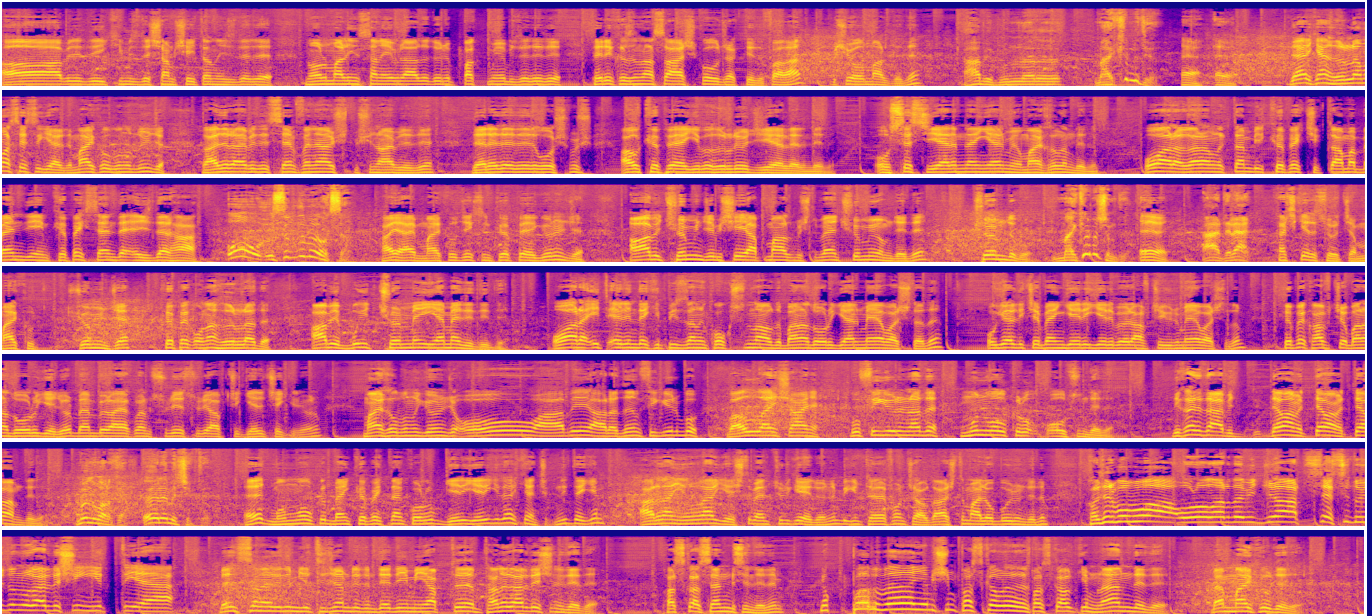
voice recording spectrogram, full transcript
Abi dedi ikimiz de Şam şeytanı dedi. Normal insan evladı dönüp bakmıyor bize dedi. Peri kızı nasıl aşık olacak dedi falan. Bir şey olmaz dedi. Abi bunları Michael mı diyor? Evet evet. Derken hırlama sesi geldi. Michael bunu duyunca Kadir abi dedi sen fena üşütmüşsün abi dedi. Derede dedi koşmuş av köpeği gibi hırlıyor ciğerlerin dedi. O ses ciğerimden gelmiyor Michael'ım dedim. O ara karanlıktan bir köpek çıktı ama ben diyeyim köpek sende ejderha. Oo ısırdı mı yoksa? Hayır hayır Michael Jackson köpeği görünce abi çömünce bir şey yapmazmıştı ben çömüyorum dedi. Çömdü bu. Michael mı şimdi? Evet Hadi lan. kaç kere söyleyeceğim Michael çömünce köpek ona hırladı. Abi bu it çömmeyi yemedi dedi. O ara it elindeki pizzanın kokusunu aldı bana doğru gelmeye başladı. O geldikçe ben geri geri böyle hafifçe yürümeye başladım. Köpek hafifçe bana doğru geliyor. Ben böyle ayaklarımı sürüye sürüye hafifçe geri çekiliyorum. Michael bunu görünce o abi aradığım figür bu. Vallahi şahane. Bu figürün adı Moonwalker olsun dedi. Dikkat et abi devam et devam et devam dedi. Moonwalker öyle mi çıktı? Evet Moonwalker ben köpekten korkup geri geri giderken çıktı. Nitekim aradan yıllar geçti ben Türkiye'ye döndüm. Bir gün telefon çaldı açtım alo buyurun dedim. Kadir baba oralarda bir cart sesi duydun mu kardeşin yırttı ya. Ben sana dedim yırtacağım dedim dediğimi yaptım tanı kardeşini dedi. Pascal sen misin dedim. Yok baba yemişim Pascal'ı. Pascal kim lan dedi. Ben Michael dedi.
